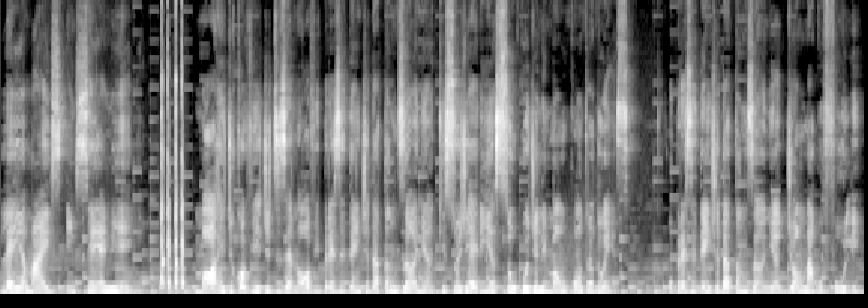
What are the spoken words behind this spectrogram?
Leia mais em CNN. Morre de Covid-19 presidente da Tanzânia que sugeria suco de limão contra a doença. O presidente da Tanzânia, John Magufuli,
